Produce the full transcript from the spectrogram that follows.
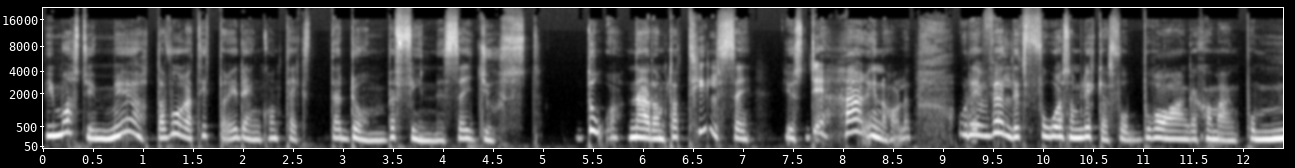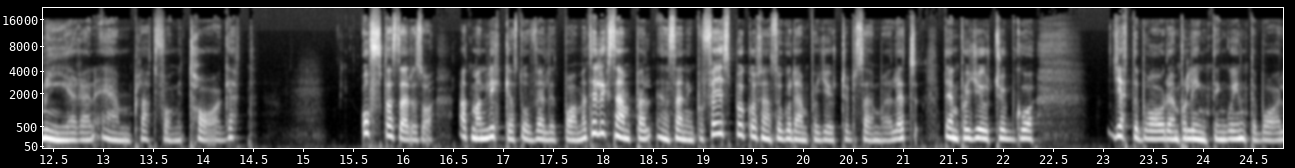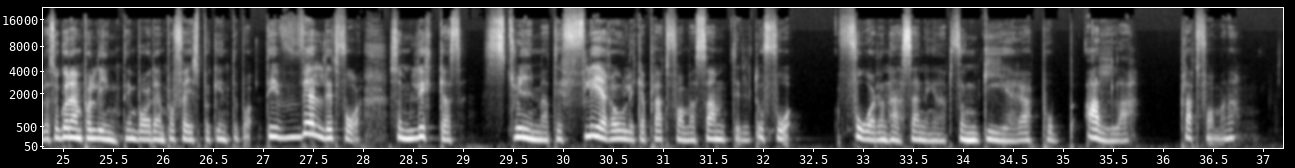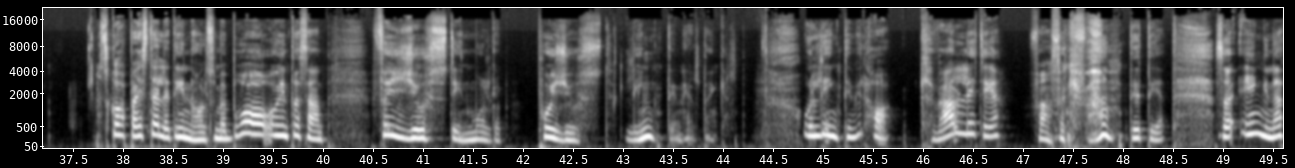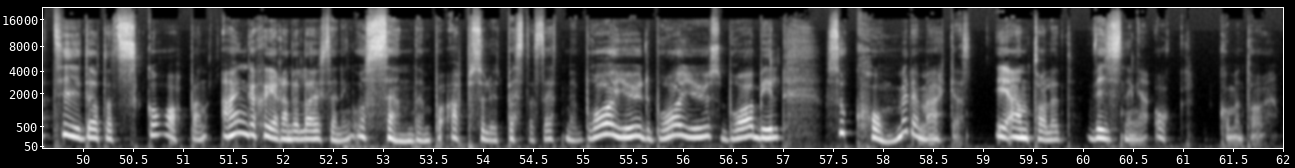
Vi måste ju möta våra tittare i den kontext där de befinner sig just då, när de tar till sig just det här innehållet. Och det är väldigt få som lyckas få bra engagemang på mer än en plattform i taget. Oftast är det så att man lyckas då väldigt bra med till exempel en sändning på Facebook och sen så går den på Youtube sämre. Eller den på Youtube går jättebra och den på LinkedIn går inte bra. Eller så går den på LinkedIn bra och den på Facebook inte bra. Det är väldigt få som lyckas streama till flera olika plattformar samtidigt och få, få den här sändningen att fungera på alla plattformarna. Skapa istället innehåll som är bra och intressant för just din målgrupp på just LinkedIn helt enkelt. Och LinkedIn vill ha kvalitet framför kvantitet. Så ägna tid åt att skapa en engagerande livesändning och sänd den på absolut bästa sätt med bra ljud, bra ljus, bra bild så kommer det märkas i antalet visningar och kommentarer.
